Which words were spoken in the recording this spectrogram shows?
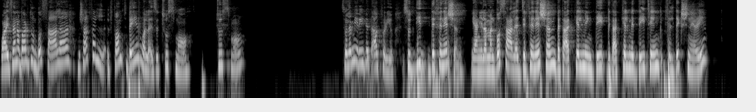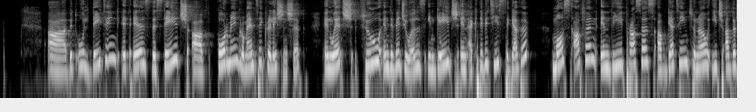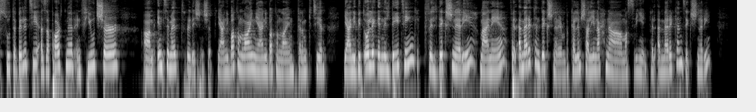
وعايزانا برضو نبص على مش عارفه الفونت باين ولا is it too small too small So let me read it out for you. So دي definition يعني لما نبص على definition بتاعت كلمة date بتاعت كلمة dating في الديكشنري uh, بتقول dating it is the stage of forming romantic relationship in which two individuals engage in activities together most often in the process of getting to know each other's suitability as a partner in future um, intimate relationship يعني bottom line يعني bottom line كلام كتير يعني بتقول لك إن الديتنج في الديكشنري معناه في الامريكان ديكشنري ما بتكلمش علينا إحنا مصريين في الامريكان ديكشنري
